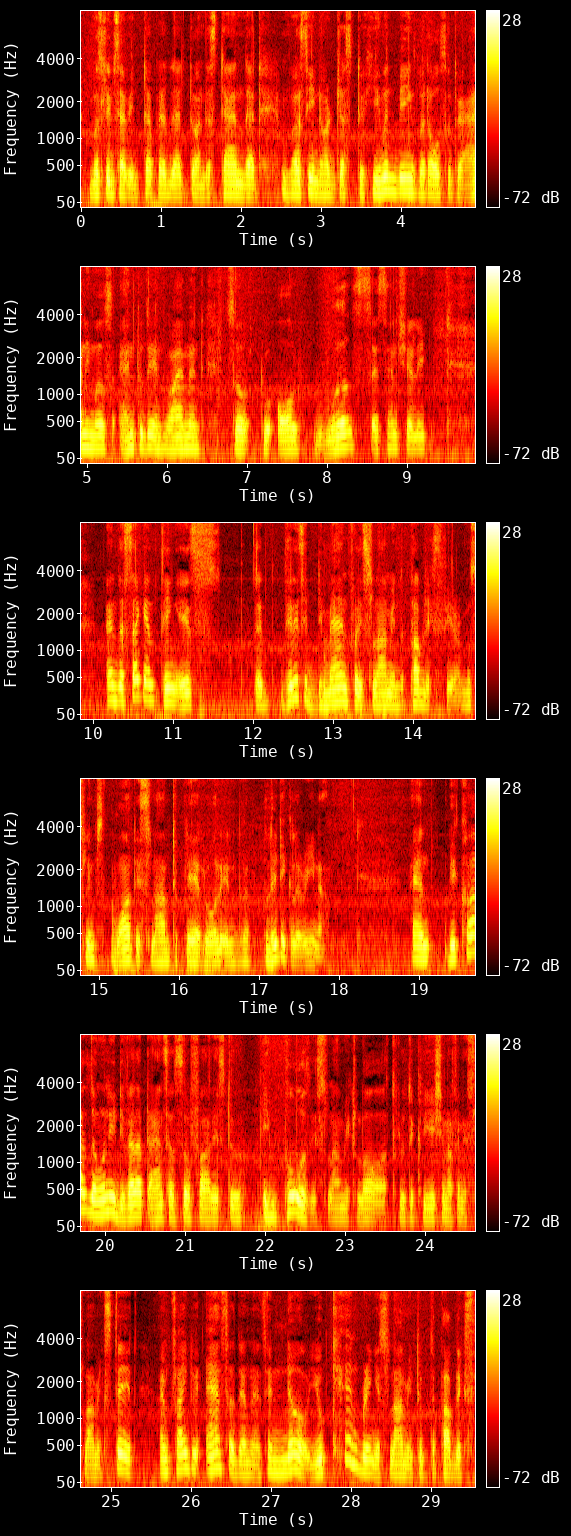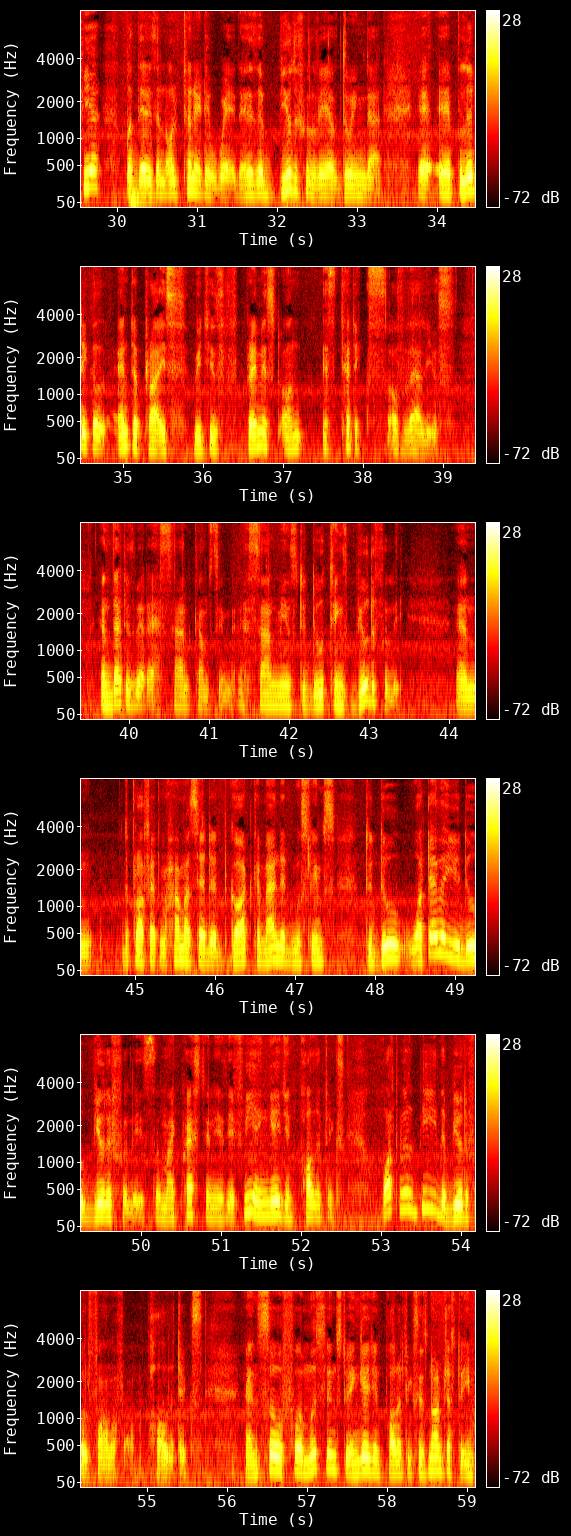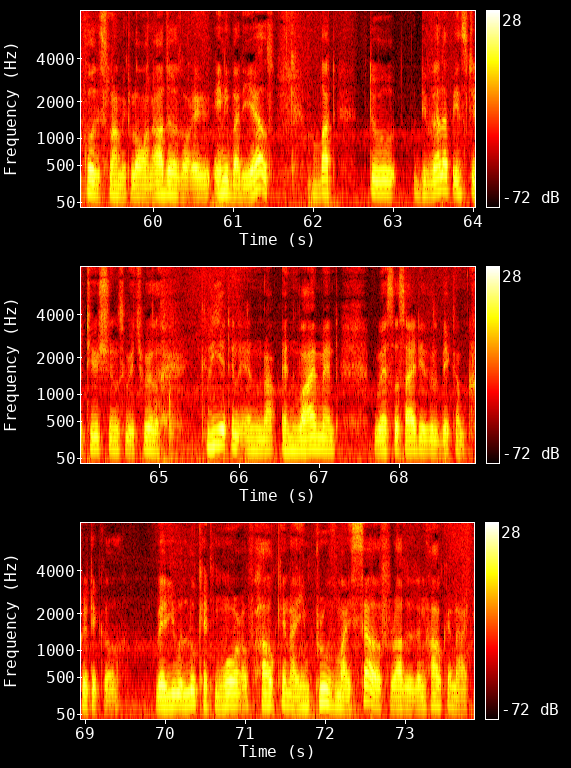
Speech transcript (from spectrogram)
Muslims. Have interpreted that to understand that mercy not just to human beings but also to animals and to the environment, so to all worlds essentially. And the second thing is that there is a demand for Islam in the public sphere. Muslims want Islam to play a role in the political arena. And because the only developed answer so far is to impose Islamic law through the creation of an Islamic state, I'm trying to answer them and say, no, you can bring Islam into the public sphere, but there is an alternative way. There is a beautiful way of doing that. A, a political enterprise which is premised on aesthetics of values. And that is where ihsan comes in. Ihsan means to do things beautifully. And the Prophet Muhammad said that God commanded Muslims to do whatever you do beautifully. So my question is, if we engage in politics, what will be the beautiful form of um, politics? And so for Muslims to engage in politics is not just to impose Islamic law on others or anybody else, but to develop institutions which will create an en environment where society will become critical, where you will look at more of how can I improve myself rather than how can I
